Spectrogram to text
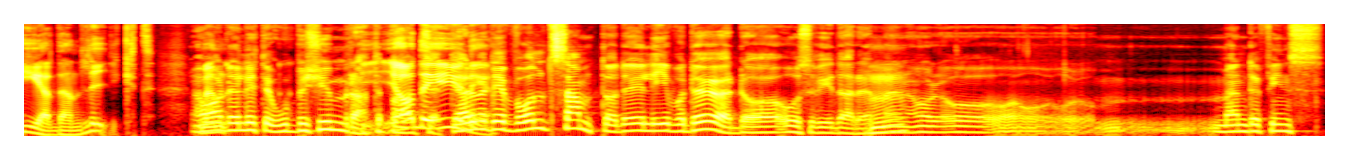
Edenlikt. Ja, Men- det är lite obekymrat Ja, det är ju det. det är våldsamt och det är liv och död och, och så vidare. Mm. Men, och, och, men det finns...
